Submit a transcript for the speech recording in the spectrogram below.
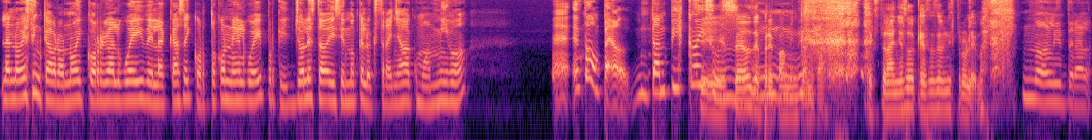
La novia se encabronó y corrió al güey de la casa y cortó con él, güey, porque yo le estaba diciendo que lo extrañaba como amigo. Eh, es todo un pedo. Tampico y Sí, sus. pedos de prepa, me encanta. Extraño eso que esos son mis problemas. No, literal.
